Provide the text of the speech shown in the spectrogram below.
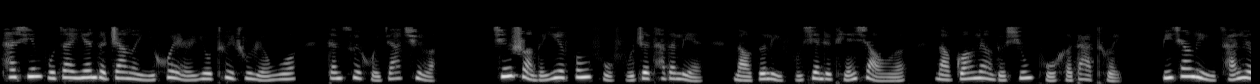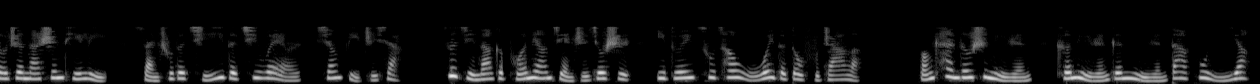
他心不在焉的站了一会儿，又退出人窝。干脆回家去了。清爽的夜风抚拂着他的脸，脑子里浮现着田小娥那光亮的胸脯和大腿，鼻腔里残留着那身体里散出的奇异的气味儿。相比之下，自己那个婆娘简直就是一堆粗糙无味的豆腐渣了。甭看都是女人，可女人跟女人大不一样。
